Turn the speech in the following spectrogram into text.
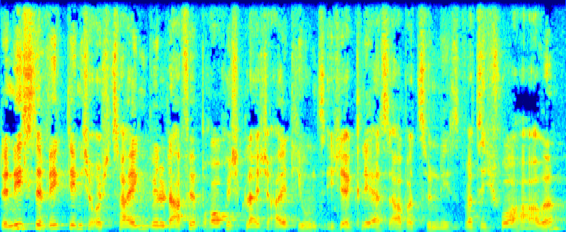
der nächste Weg, den ich euch zeigen will, dafür brauche ich gleich iTunes. Ich erkläre es aber zunächst, was ich vorhabe.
